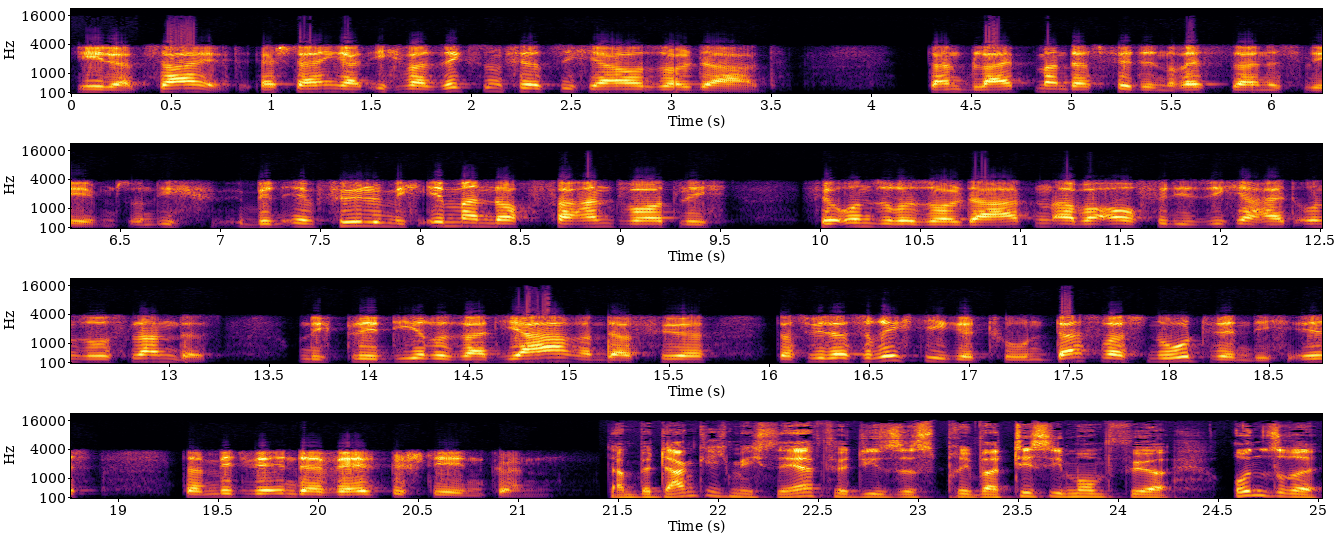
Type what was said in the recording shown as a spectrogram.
Jederzeit. Herr Steingart, ich war 46 Jahre Soldat dann bleibt man das für den Rest seines Lebens. Und ich bin, fühle mich immer noch verantwortlich für unsere Soldaten, aber auch für die Sicherheit unseres Landes. Und ich plädiere seit Jahren dafür, dass wir das Richtige tun, das, was notwendig ist, damit wir in der Welt bestehen können. Dann bedanke ich mich sehr für dieses Privatissimum für unsere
